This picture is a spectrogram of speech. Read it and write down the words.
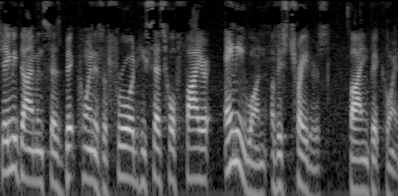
Jamie Dimon says Bitcoin is a fraud. He says he'll fire any one of his traders buying Bitcoin.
